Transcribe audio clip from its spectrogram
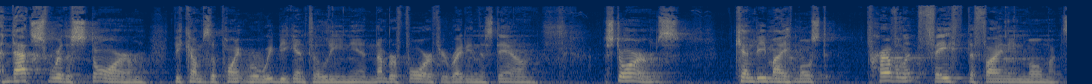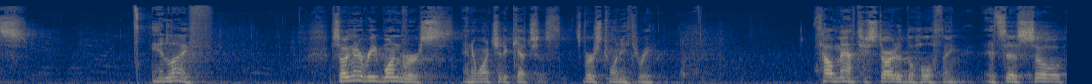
And that's where the storm becomes the point where we begin to lean in. Number four, if you're writing this down, storms can be my most prevalent faith defining moments in life. So I'm going to read one verse, and I want you to catch this. It's verse 23. It's how Matthew started the whole thing. It says So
